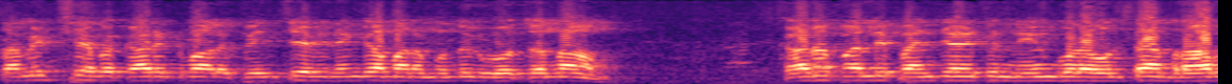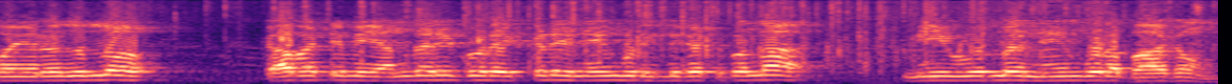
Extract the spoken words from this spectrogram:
సంక్షేమ కార్యక్రమాలు పెంచే విధంగా మనం ముందుకు పోతున్నాం. కడపల్లి పంచాయతీ నేను కూడా ఉంటాను రాబోయే రోజుల్లో. కాబట్టి మీ అందరికీ కూడా ఇక్కడే నేను కూడా ఇల్లు కట్టుకున్నా. మీ ఊర్లో నేను కూడా భాగం.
